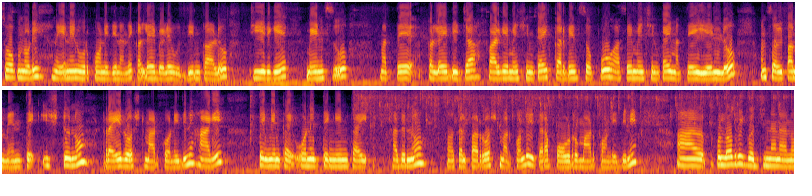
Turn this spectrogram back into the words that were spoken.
ಸೋಪು ನೋಡಿ, ಏನೇನು ಹುರ್ಕೊಂಡಿದ್ದೀನಿ ಅಂದರೆ ಕಡಲೆಬೇಳೆ, ಉದ್ದಿನಕಾಳು, ಜೀರಿಗೆ, ಮೆಣಸು ಮತ್ತು ಕಡಲೆ ಬೀಜ ಬಾಡಿಗೆ ಮೆಣಸಿನ್ಕಾಯಿ, ಕರ್ಬೇವಿನ ಸೊಪ್ಪು ಹಸಿಮೆಣ್ಸಿನ್ಕಾಯಿ ಮತ್ತು ಎಳ್ಳು, ಒಂದು ಸ್ವಲ್ಪ ಮೆಂತೆ ಇಷ್ಟೂ ಡ್ರೈ ರೋಸ್ಟ್ ಮಾಡ್ಕೊಂಡಿದ್ದೀನಿ. ಹಾಗೆ ತೆಂಗಿನಕಾಯಿ, ಒಣದ ತೆಂಗಿನಕಾಯಿ ಅದನ್ನು ಸ್ವಲ್ಪ ರೋಸ್ಟ್ ಮಾಡಿಕೊಂಡು ಈ ಥರ ಪೌಡ್ರ್ ಮಾಡ್ಕೊಂಡಿದ್ದೀನಿ. ಪುಳೋಗ್ರಿ ಗೊಜ್ಜನ್ನ ನಾನು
